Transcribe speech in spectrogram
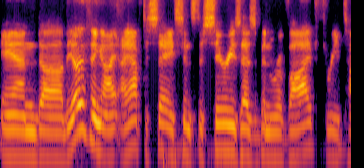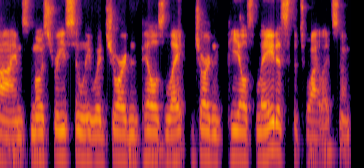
And uh, the other thing I, I, have to say, since the series has been revived three times, most recently with Jordan Peele's late Jordan Peele's latest, The Twilight Zone.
